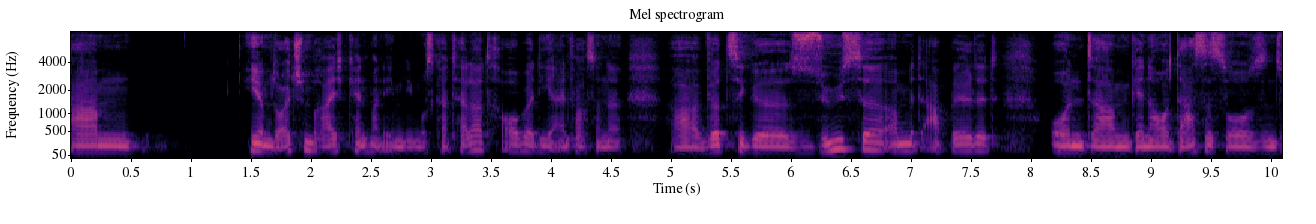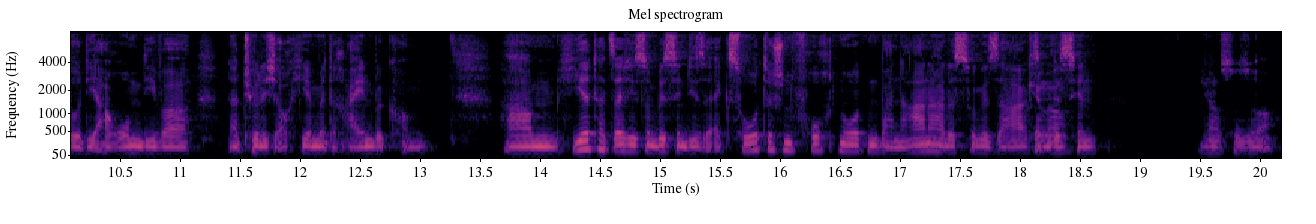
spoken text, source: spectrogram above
Ähm, hier im deutschen Bereich kennt man eben die Muscateller Traube, die einfach so eine äh, würzige Süße äh, mit abbildet. Und ähm, genau das ist so, sind so die Aromen, die wir natürlich auch hier mit reinbekommen. Ähm, hier tatsächlich so ein bisschen diese exotischen Fruchtnoten, Banane hattest du gesagt, so Genau. ein bisschen. Ja, so, so.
